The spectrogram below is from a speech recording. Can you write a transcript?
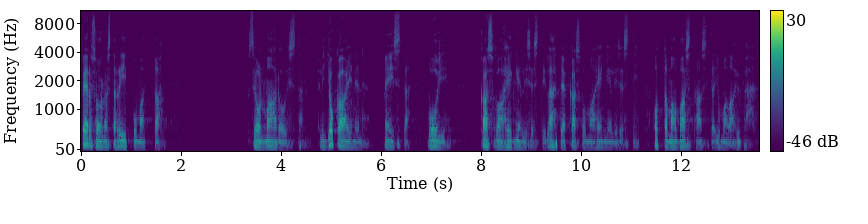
Persoonasta riippumatta se on mahdollista. Eli jokainen meistä voi kasvaa hengellisesti, lähteä kasvamaan hengellisesti, ottamaan vastaan sitä Jumalan hyvää.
